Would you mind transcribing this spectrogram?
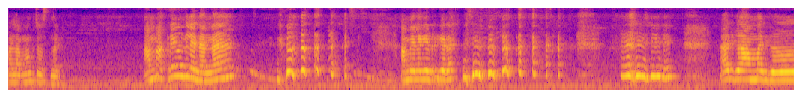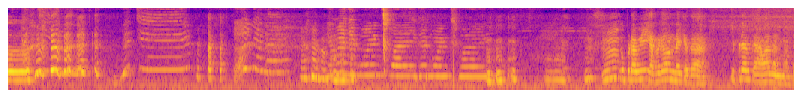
వాళ్ళ అమ్మకు చూస్తున్నాడు. అమ్మ అక్కడే ఉందిలే నాన్న. అమ్మ ఇలాగ ఎదురుగారా? అదిగో అమ్మ అదిగో. ఇప్పుడు అవి ఎర్రగా ఉన్నాయి కదా. ఇప్పుడు అవి కావాలన్నమాట.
